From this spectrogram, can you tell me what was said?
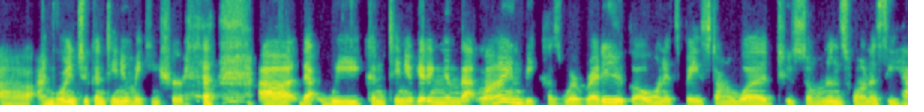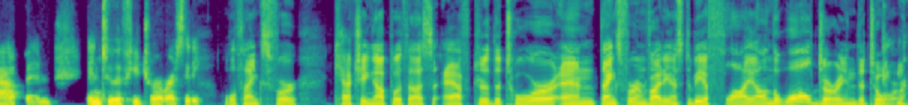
uh, I'm going to continue making sure uh, that we continue getting in that line because we're ready to go and it's based on what Tucsonans want to see happen into the future of our city. Well, thanks for catching up with us after the tour, and thanks for inviting us to be a fly on the wall during the tour.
